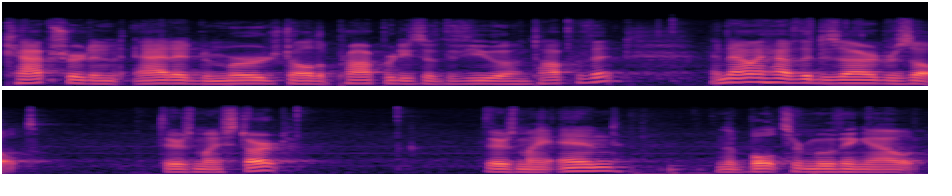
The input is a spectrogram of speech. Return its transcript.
captured and added and merged all the properties of the view on top of it. And now I have the desired result. There's my start, there's my end, and the bolts are moving out,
